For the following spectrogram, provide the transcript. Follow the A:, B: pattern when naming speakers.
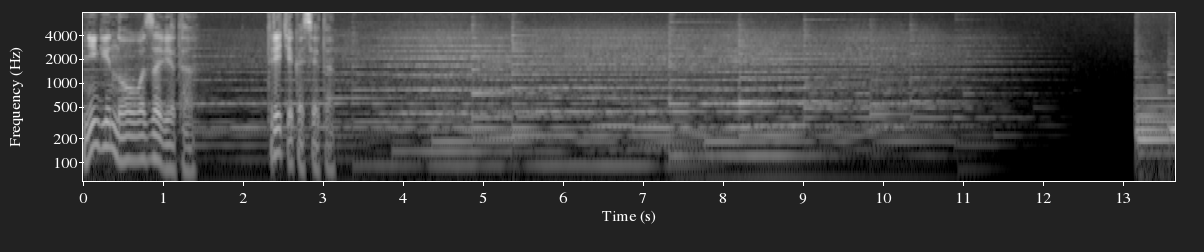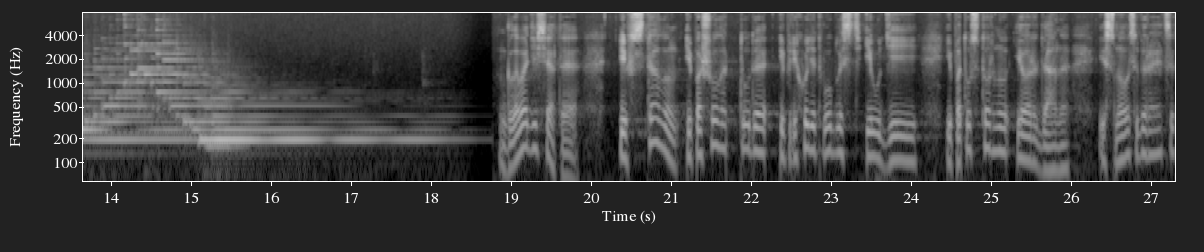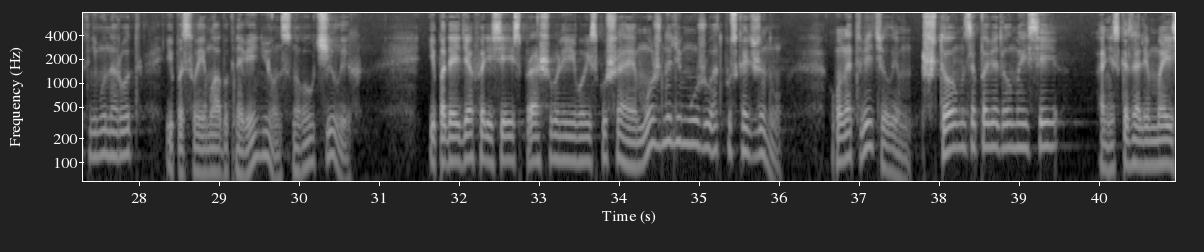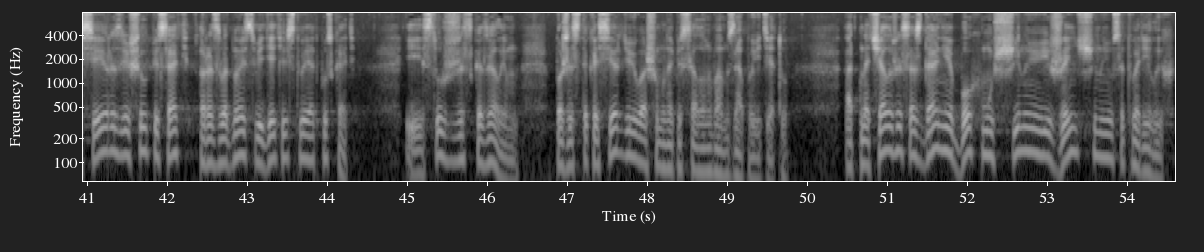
A: Книги Нового Завета. Третья кассета.
B: Глава 10. И встал он и пошел оттуда и приходит в область Иудеи и по ту сторону Иордана, и снова собирается к нему народ, и по своему обыкновению он снова учил их. И подойдя фарисеи спрашивали его, искушая: "Можно ли мужу отпускать жену?" Он ответил им: "Что вам заповедал Моисей?" Они сказали: "Моисей разрешил писать разводное свидетельство и отпускать". И Иисус же сказал им: "По жестокосердию вашему написал он вам заповедь эту. От начала же создания Бог мужчиною и женщиною сотворил их.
